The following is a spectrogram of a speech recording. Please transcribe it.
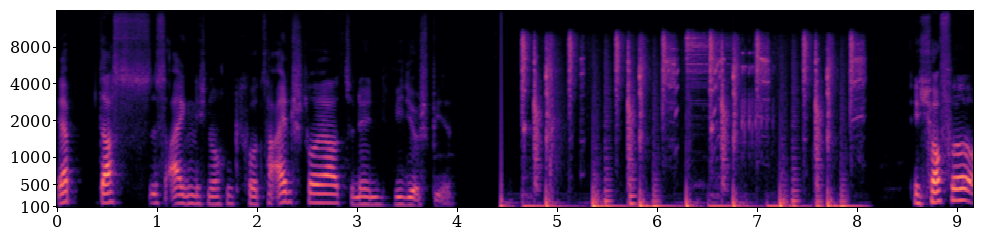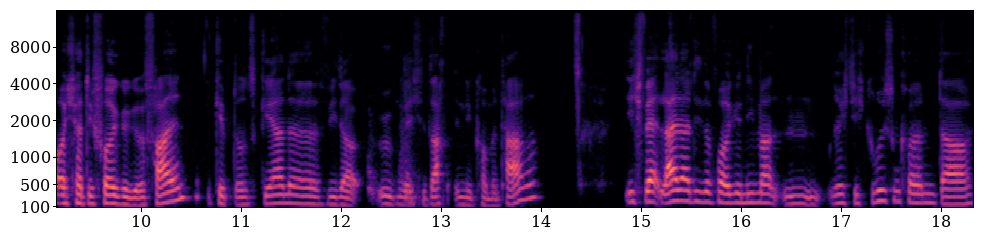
Ja, das ist eigentlich noch 'n kurzer Einsteuer zu den Videospielen. Ich hoffe, euch hat die Folge gefallen. Gebt uns gerne wieder irgendwelche Sachen in die Kommentare. Ich werde leider diese Folge niemanden richtig grüßen können, da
